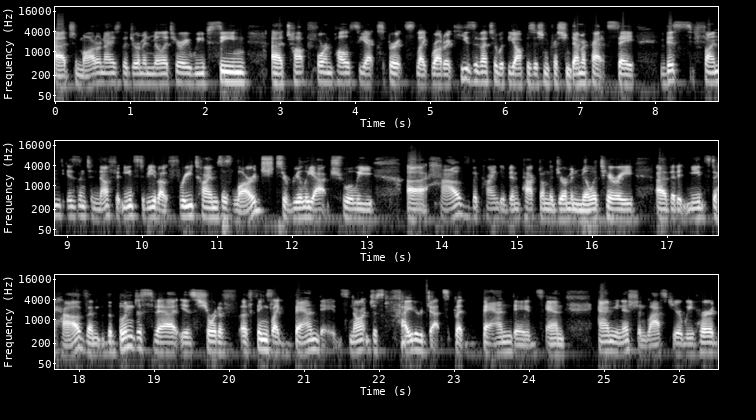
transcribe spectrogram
uh, to modernize the German military. We've seen uh, top foreign policy experts like Roderich Kiesewetter with the opposition Christian Democrats say this fund isn't enough. It needs to be about three times as large to really actually uh, have the kind of impact on the German military uh, that it needs to have. And the Bundeswehr is short of, of things like band aids, not just fighter jets, but band aids and ammunition. Last year, we heard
